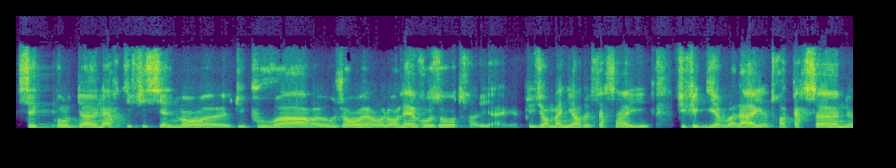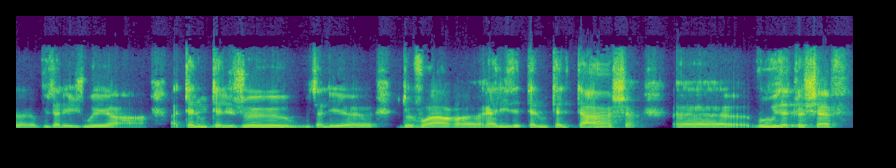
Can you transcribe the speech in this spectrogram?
c'est qu'on donne artificiellement euh, du pouvoir euh, aux gens et on l'enlève aux autres. Il y, a, plusieurs manières de faire ça. Il suffit de dire voilà, il y a trois personnes, euh, vous allez jouer à, à, tel ou tel jeu, vous allez devoir réaliser telle ou telle tâche. vous, vous êtes le chef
